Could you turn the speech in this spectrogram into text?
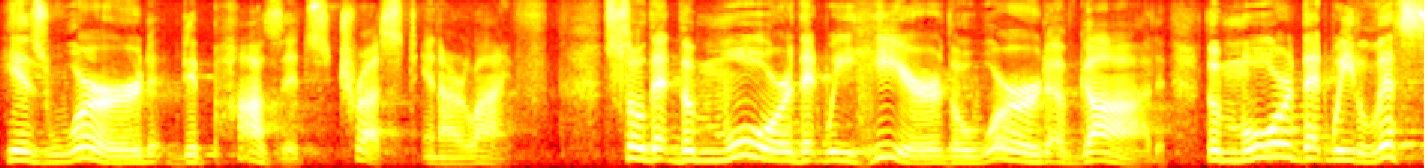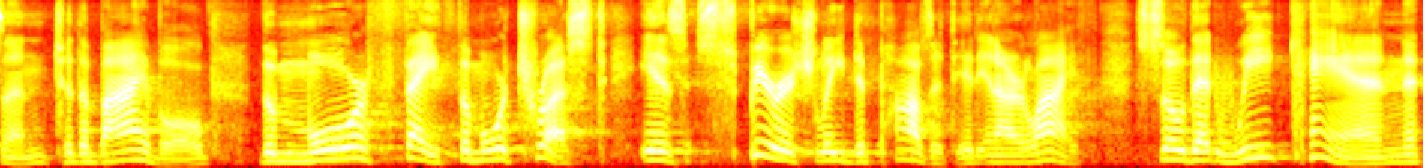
His Word deposits trust in our life. So that the more that we hear the Word of God, the more that we listen to the Bible, the more faith, the more trust is spiritually deposited in our life so that we can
